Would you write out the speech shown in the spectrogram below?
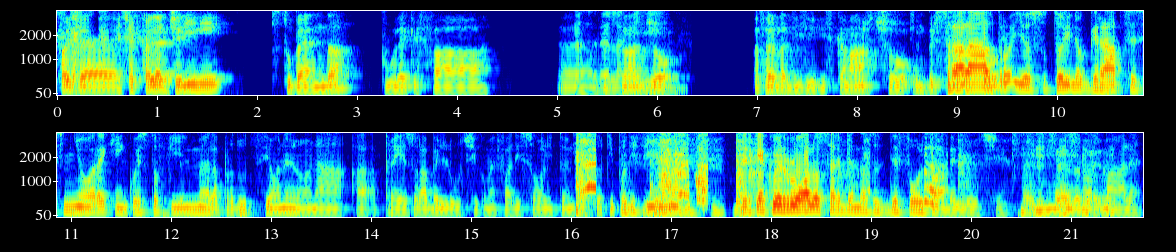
poi c'è, c'è Claudia Gerini, stupenda, pure, che fa eh, un personaggio... Di la sorella di, sì, di Scamarcio, un personaggio... Tra l'altro io sottolineo grazie signore che in questo film la produzione non ha, ha preso la Bellucci come fa di solito in questo tipo di film, perché quel ruolo sarebbe andato di default alla Bellucci, in un mondo normale.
